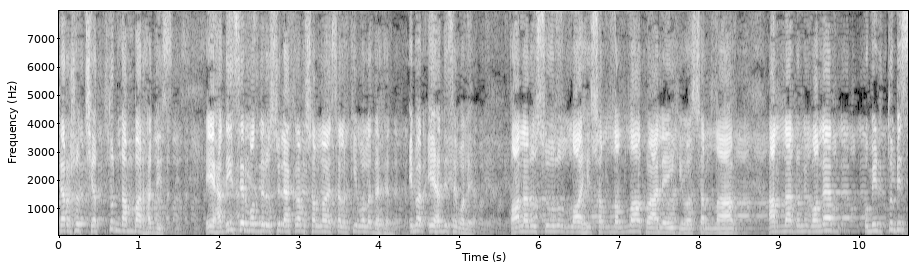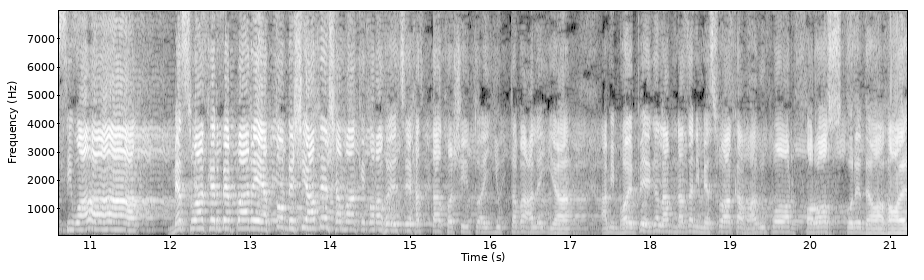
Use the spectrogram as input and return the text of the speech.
তেরোশো ছিয়াত্তর নম্বর হাদিস। এই হাদিসের মধ্যে রসুল আকরাম সাল্লাহ সাল্লাম কি বলে দেখেন? এবার এই হাদিসে বলে কলা রসুল্লাহ সাল্লাহ আলাইহি ওয়াসাল্লাম। আল্লাহ নবী বলেন উমির তুমি সিওয়াক মেসওয়াকের ব্যাপারে এত বেশি আদেশ আমাকে করা হয়েছে, হাত্তা খসিতু আইয়ুক্তাবা আলাইয়া। আমি ভয় পেয়ে গেলাম, না জানি মেসওয়াক আমার উপর ফরজ করে দেওয়া হয়।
